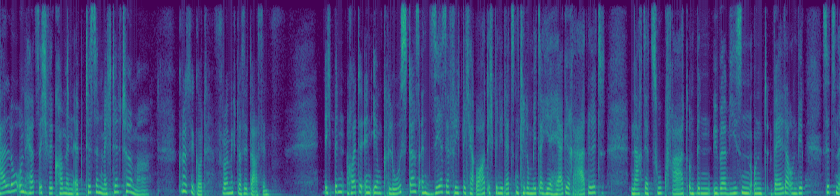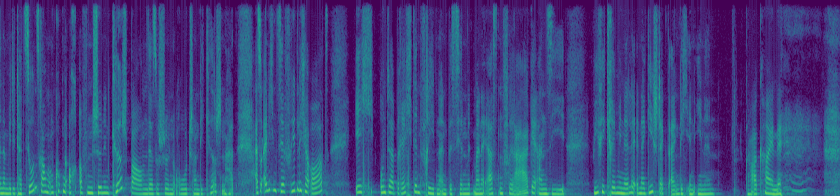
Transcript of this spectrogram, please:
Hallo und herzlich willkommen, Äbtissin Mechtel Türmer. Grüße Gott, freue mich, dass Sie da sind. Ich bin heute in Ihrem Kloster, es ist ein sehr, sehr friedlicher Ort. Ich bin die letzten Kilometer hierher geradelt nach der Zugfahrt und bin über Wiesen und Wälder und wir sitzen in einem Meditationsraum und gucken auch auf einen schönen Kirschbaum, der so schön rot schon die Kirschen hat. Also eigentlich ein sehr friedlicher Ort. Ich unterbreche den Frieden ein bisschen mit meiner ersten Frage an Sie. Wie viel kriminelle Energie steckt eigentlich in Ihnen? Gar keine.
